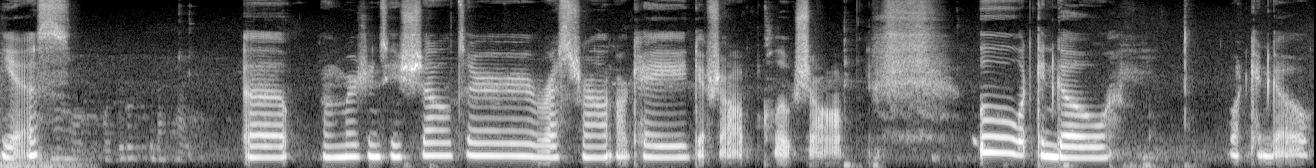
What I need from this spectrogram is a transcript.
Yes. Uh, emergency shelter, restaurant, arcade, gift shop, clothes shop. Ooh, what can go? What can go?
